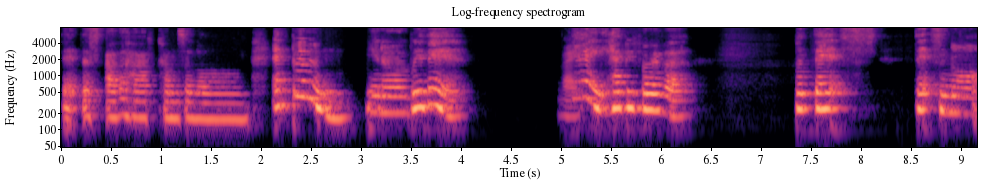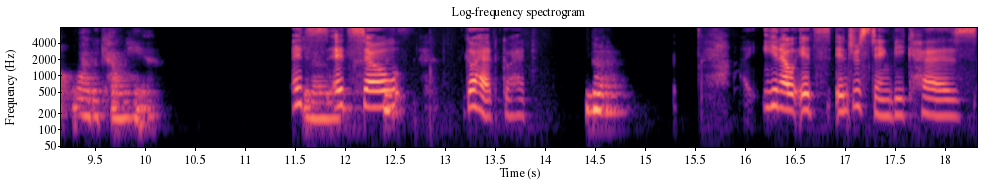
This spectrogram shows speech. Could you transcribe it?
that this other half comes along and boom, you know, we're there. Right. Yay, happy forever. But that's that's not why we come here. You It's know, it's so go ahead, go ahead. no. You know, it's interesting because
